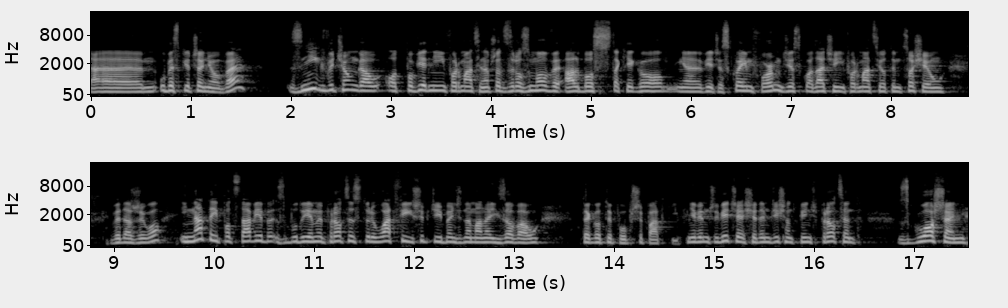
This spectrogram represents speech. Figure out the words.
e, ubezpieczeniowe, z nich wyciągał odpowiednie informacje, na przykład z rozmowy albo z takiego, e, wiecie, z claim form, gdzie składacie informacje o tym, co się wydarzyło i na tej podstawie zbudujemy proces, który łatwiej i szybciej będzie nam analizował tego typu przypadki. Nie wiem, czy wiecie, 75% zgłoszeń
